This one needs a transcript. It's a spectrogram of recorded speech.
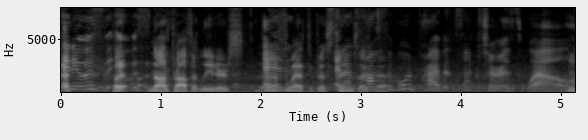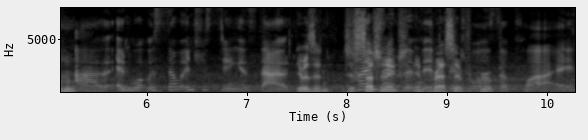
and it was but it was nonprofit leaders, uh, philanthropists, and things across like that. Mm-hmm. the board, private sector as well. Uh, and what was so interesting is that It was a, just such an ex- of impressive group. applied,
